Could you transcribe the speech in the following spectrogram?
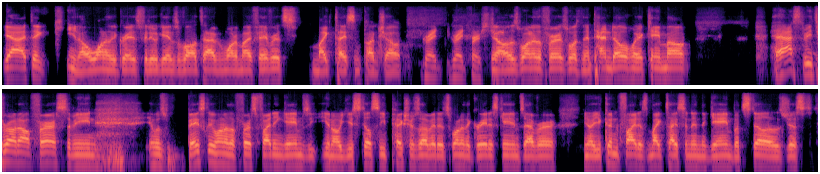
Yeah, I think you know one of the greatest video games of all time and one of my favorites, Mike Tyson Punch Out. Great, great first. You know, it was one of the first. Was Nintendo when it came out? It has to be thrown out first. I mean, it was basically one of the first fighting games. You know, you still see pictures of it. It's one of the greatest games ever. You know, you couldn't fight as Mike Tyson in the game, but still, it was just.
